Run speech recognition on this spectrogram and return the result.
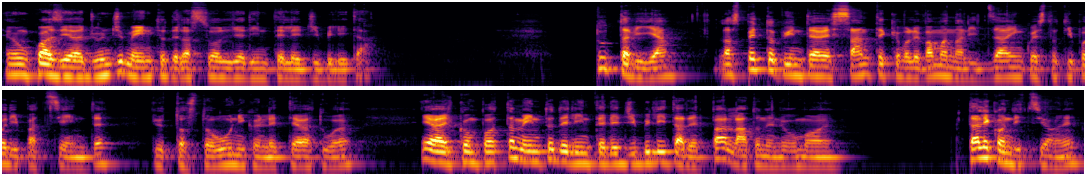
e un quasi raggiungimento della soglia di intellegibilità. Tuttavia, l'aspetto più interessante che volevamo analizzare in questo tipo di paziente, piuttosto unico in letteratura, era il comportamento dell'intelligibilità del parlato nel rumore. Tale condizione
